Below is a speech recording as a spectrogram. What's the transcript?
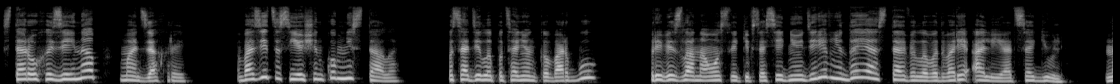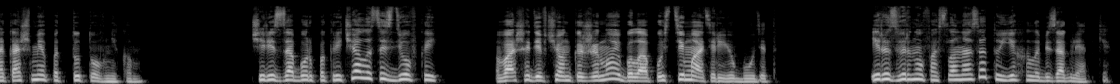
Старуха Зейнаб, мать Захры, возиться с ее щенком не стала, посадила пацаненка в арбу, привезла на ослике в соседнюю деревню, да и оставила во дворе Али отца Гюль, на кошме под тутовником. Через забор покричала с издевкой «Ваша девчонка женой была, пусть и матерью будет!» И, развернув осла назад, уехала без оглядки.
